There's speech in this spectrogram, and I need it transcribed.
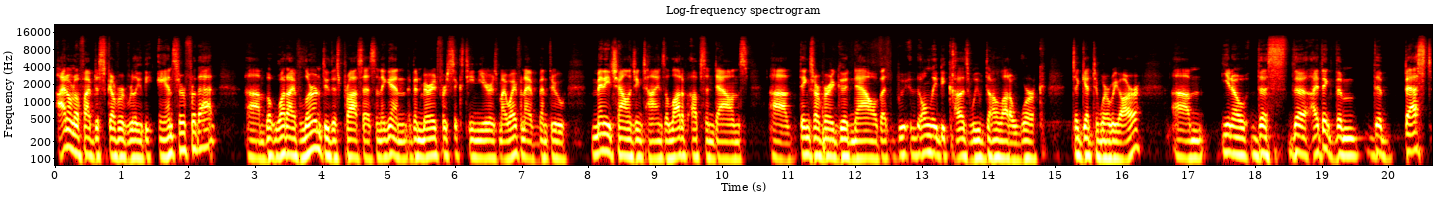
I don't know if I've discovered really the answer for that. Um, but what I've learned through this process, and again, I've been married for 16 years. My wife and I have been through many challenging times, a lot of ups and downs. Uh, things are very good now, but we, only because we've done a lot of work to get to where we are. Um, you know, this the I think the the best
